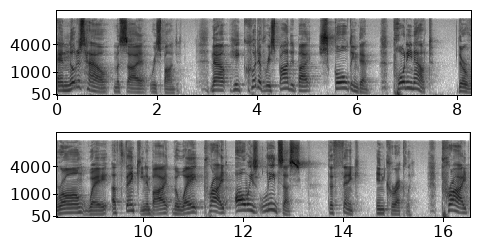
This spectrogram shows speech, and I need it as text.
And notice how Messiah responded. Now, he could have responded by scolding them, pointing out their wrong way of thinking. And by the way, pride always leads us to think incorrectly. Pride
